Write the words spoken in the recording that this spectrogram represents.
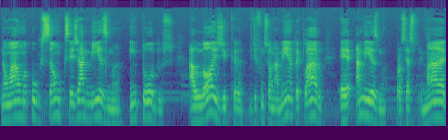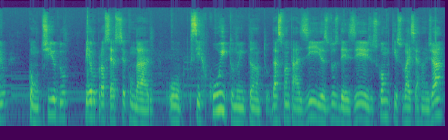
não há uma pulsão que seja a mesma em todos. A lógica de funcionamento, é claro, é a mesma: processo primário, contido pelo processo secundário. O circuito, no entanto, das fantasias, dos desejos, como que isso vai se arranjar,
